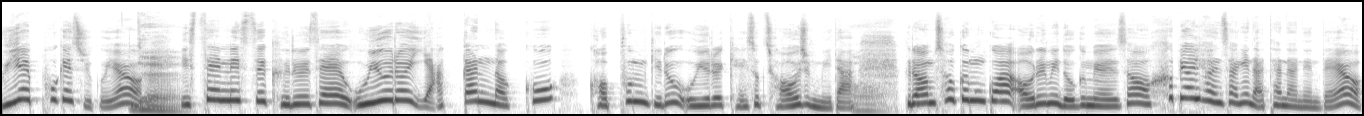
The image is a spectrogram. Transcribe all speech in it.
위에 포개주고요. 네. 이 스테인리스 그릇에 우유를 약간 넣고 거품기로 우유를 계속 저어줍니다. 어. 그럼 소금과 얼음이 녹으면서 흡열 현상이 나타나는데요.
